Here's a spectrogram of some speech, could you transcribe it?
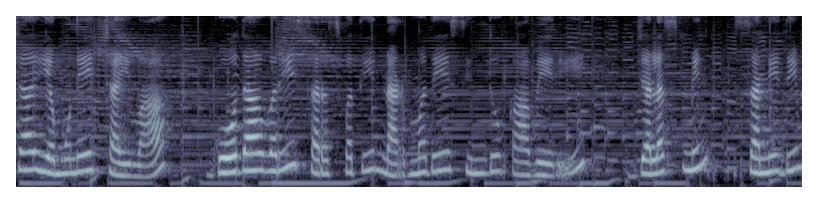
ಚ ಯಮುನೆ ಚೈವ, ಗೋದಾವರಿ ಸರಸ್ವತಿ ನರ್ಮದೆ ಸಿಂಧು ಕಾವೇರಿ, ಜಲಸ್ಮಿನ್ ಸನ್ನಿಧಿಂ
